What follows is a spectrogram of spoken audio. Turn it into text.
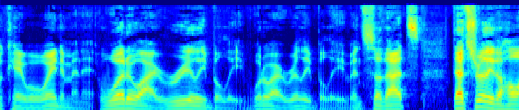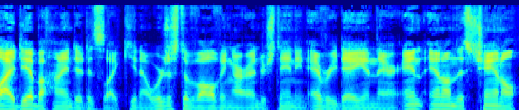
okay, well, wait a minute. What do I really believe? What do I really believe? And so that's that's really the whole idea behind it. Is like you know we're just evolving our understanding every day in there and and on this channel.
